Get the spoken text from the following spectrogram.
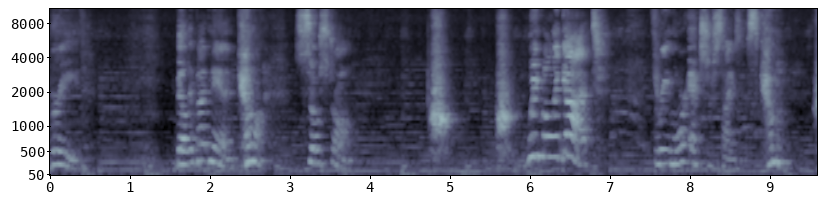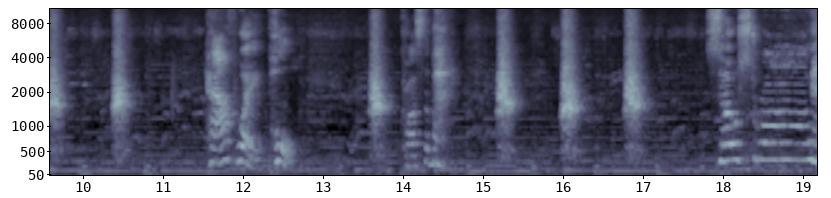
breathe. Belly button in, come on, so strong. We've only got three more exercises, come on. Halfway, pull, cross the body. So strong.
